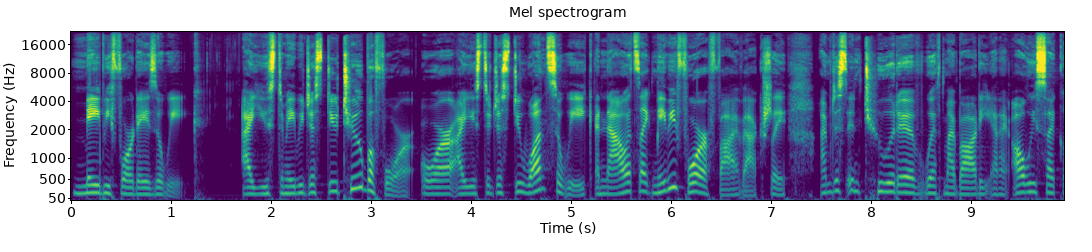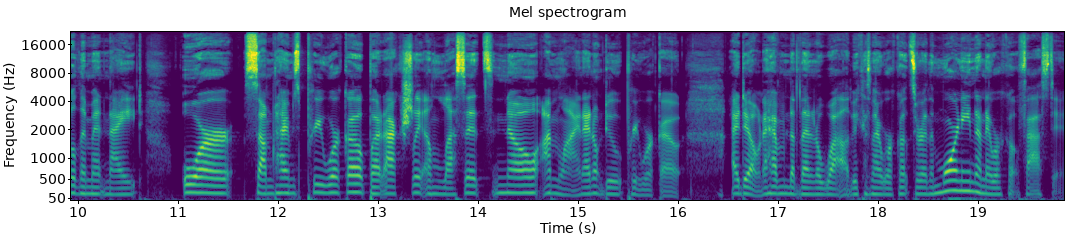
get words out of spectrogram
maybe four days a week. I used to maybe just do two before, or I used to just do once a week. And now it's like maybe four or five, actually. I'm just intuitive with my body and I always cycle them at night or sometimes pre workout. But actually, unless it's no, I'm lying. I don't do it pre workout. I don't. I haven't done that in a while because my workouts are in the morning and I work out fasted.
